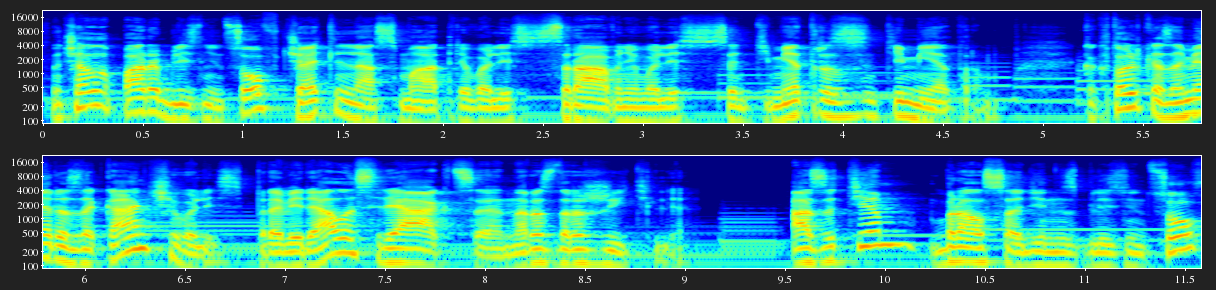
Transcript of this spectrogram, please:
Сначала пары близнецов тщательно осматривались, сравнивались сантиметр за сантиметром. Как только замеры заканчивались, проверялась реакция на раздражители. А затем брался один из близнецов,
